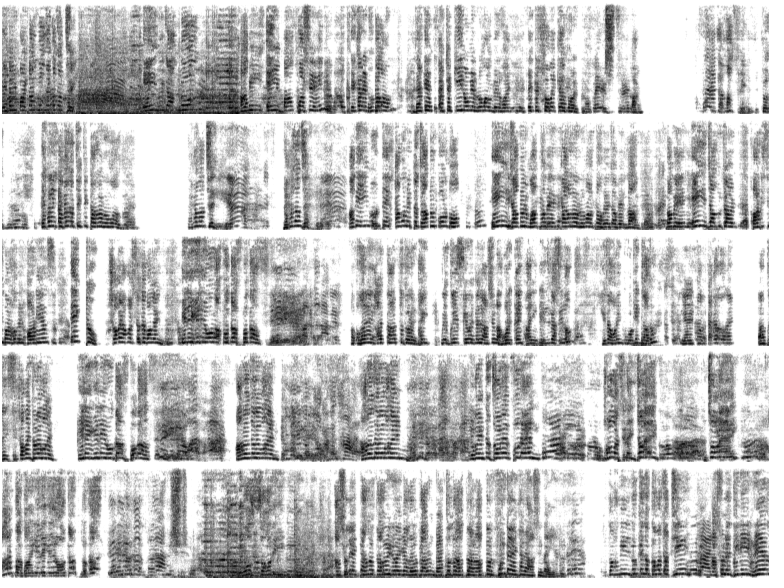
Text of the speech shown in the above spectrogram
এখানে কয়টা আঙ্গুল দেখা যাচ্ছে এই দুইটা আঙ্গুল আমি এই বাম পাশে এখানে ঢুকালাম দেখেন একটা কি রঙের রুমাল বের হয় একটু সবাই খেয়াল করেন এখানে দেখা যাচ্ছে একটি কালো রুমাল দেখা যাচ্ছে দেখা যাচ্ছে আমি এই মুহূর্তে এমন একটা জাদু করব এই জাদুর মাধ্যমে কালো রুমালটা হয়ে যাবে লাল তবে এই জাদুটার পার্টিসিপার হবেন অডিয়েন্স একটু সবাই আমার সাথে বলেন গিলি গিলি ওরা ফোকাস ফোকাস। ওখানে আর তার তো ধরে ভাই প্লিজ কেউ এখানে আসে না? আমার এখানে ভাই এদিকে আসছিল এটা অনেক কঠিন জাদু। টাকা প্লিজ সবাই ধরে বলেন। গিলি গিলি ফোকাস ফোকাস। আরও জোরে বলেন। আরও জোরে বলেন। এবার একটু জোরে ফুলেন ভালোবাসি জয়। জোরে। আর তো ভয় গেলে গেলে ও সরি আসলে কালো কালোই রয়ে গেল কারণ ব্যর্থতা আপনার আপনার ফোনটা এখানে আসে নাই। তো আমি দুঃখিত ক্ষমা চাচ্ছি। আসলে যিনি রেল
